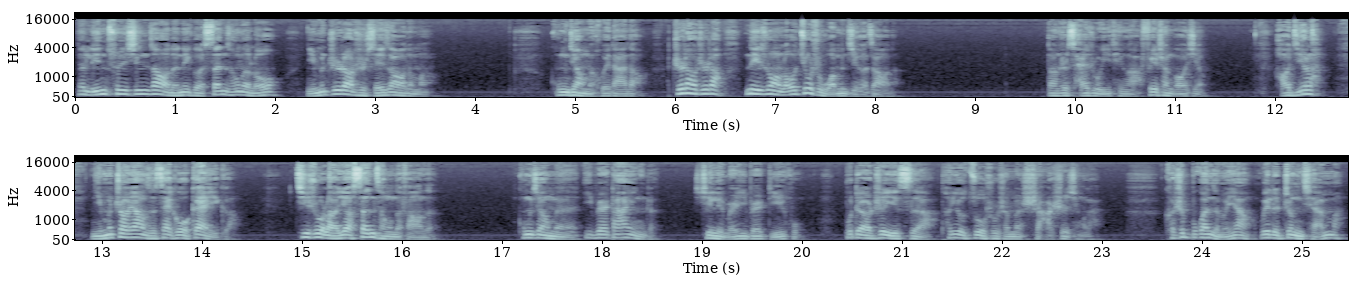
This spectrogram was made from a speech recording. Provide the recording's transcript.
那邻村新造的那个三层的楼，你们知道是谁造的吗？”工匠们回答道：“知道，知道，那幢楼就是我们几个造的。”当时财主一听啊，非常高兴，好极了，你们照样子再给我盖一个，记住了，要三层的房子。工匠们一边答应着，心里面一边嘀咕：不知道这一次啊，他又做出什么傻事情来。可是不管怎么样，为了挣钱嘛，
